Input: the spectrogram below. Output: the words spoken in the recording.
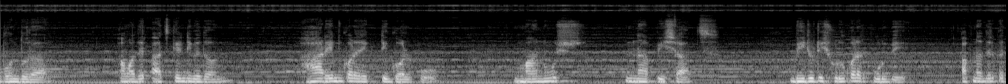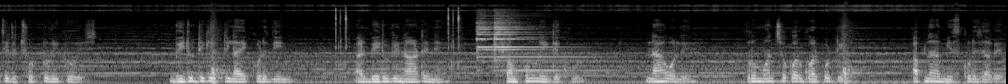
বন্ধুরা, আমাদের আজকের নিবেদন হারেম করা একটি গল্প, মানুষ না পিসাচ ভিডিওটি শুরু করার পূর্বে আপনাদের কাছে একটি ছোট্ট রিকোয়েস্ট ভিডিওটিকে একটি লাইক করে দিন আর ভিডিওটি না টেনে সম্পূর্ণই দেখুন। না হলে রোমাঞ্চকর গল্পটি আপনারা মিস করে যাবেন।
